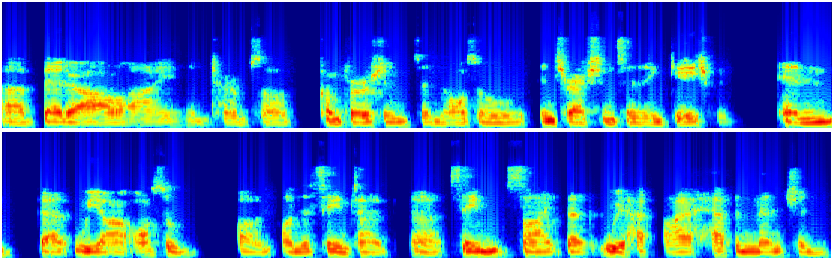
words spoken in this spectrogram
a better ROI in terms of conversions and also interactions and engagement. And that we are also on, on the same time, uh, same side that we ha- I haven't mentioned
